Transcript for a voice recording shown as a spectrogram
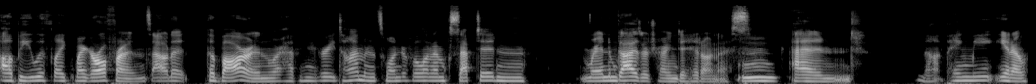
I'll be with like my girlfriends out at the bar and we're having a great time and it's wonderful and I'm accepted and random guys are trying to hit on us Mm. and not paying me, you know,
